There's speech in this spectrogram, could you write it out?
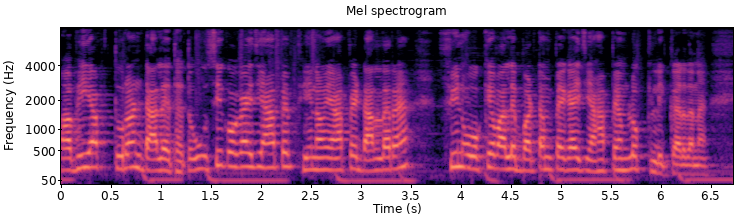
अभी आप तुरंत डाले थे तो उसी को गाइज़ यहाँ पे फिन हम यहाँ पे डाल रहे हैं फिन ओके वाले बटन पे गाइज़ यहाँ पे हम लोग क्लिक कर देना है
